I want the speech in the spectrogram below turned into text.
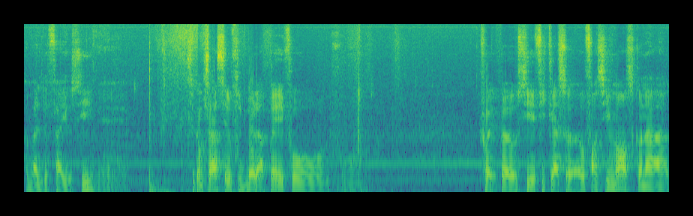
pas mal de failles aussi. Mais c'est comme ça, c'est le football. Après, il faut, faut, être aussi efficace offensivement, ce qu'on n'a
